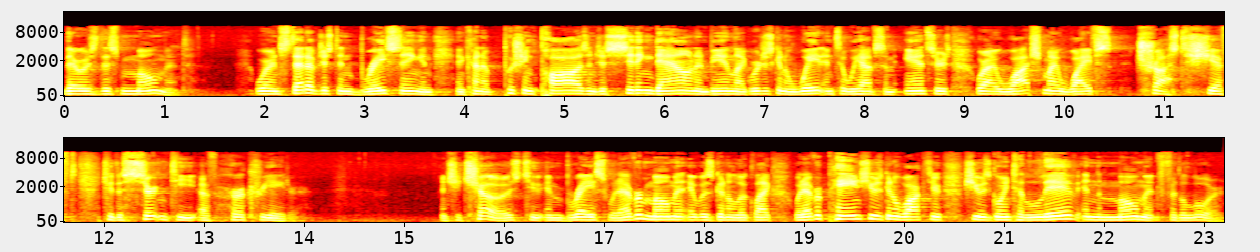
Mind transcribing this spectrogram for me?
there was this moment where instead of just embracing and, and kind of pushing pause and just sitting down and being like, we're just going to wait until we have some answers, where I watched my wife's trust shift to the certainty of her creator. And she chose to embrace whatever moment it was going to look like, whatever pain she was going to walk through, she was going to live in the moment for the Lord.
